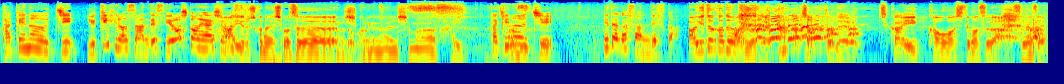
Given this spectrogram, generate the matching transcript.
竹之内幸宏さんです。よろしくお願いします、はい、よろしくお願いします。よろしくお願いします。はい。竹之内豊さんですか？あ、豊かではありません。ちょっとね、近い顔はしてますが、すみません。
